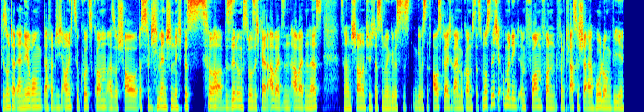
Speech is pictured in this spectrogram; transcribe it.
Gesundheit, Ernährung darf natürlich auch nicht zu kurz kommen. Also schau, dass du die Menschen nicht bis zur Besinnungslosigkeit arbeiten, arbeiten lässt, sondern schau natürlich, dass du ein gewisses, einen gewissen Ausgleich reinbekommst. Das muss nicht unbedingt in Form von, von klassischer Erholung wie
